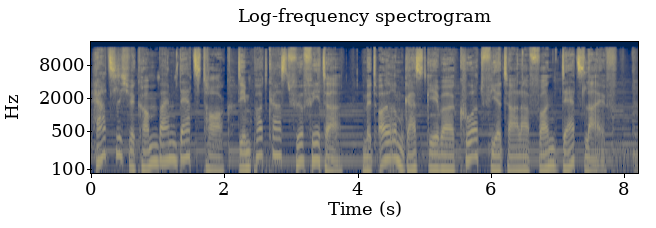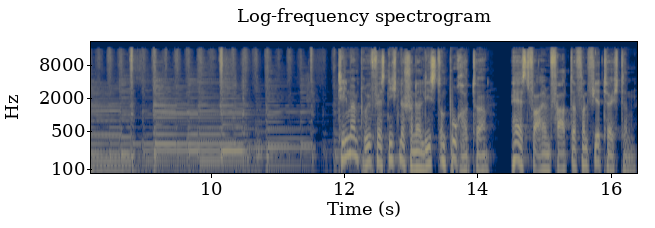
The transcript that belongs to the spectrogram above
Herzlich willkommen beim Dad's Talk, dem Podcast für Väter, mit eurem Gastgeber Kurt Viertaler von Dad's Life. Tilman Prüfer ist nicht nur Journalist und Buchautor. Er ist vor allem Vater von vier Töchtern.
